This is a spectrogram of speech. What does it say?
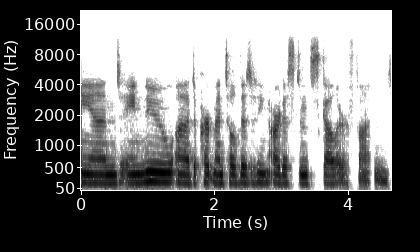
and a new uh, departmental visiting artist and scholar fund.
